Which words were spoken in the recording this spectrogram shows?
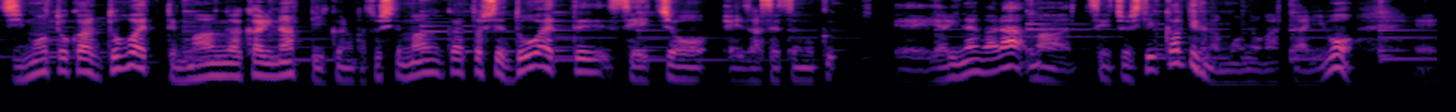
地元からどうやって漫画家になっていくのか、そして漫画家としてどうやって成長、え、挫折もく、え、やりながら、まあ、成長していくかっていうふうな物語を、え、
